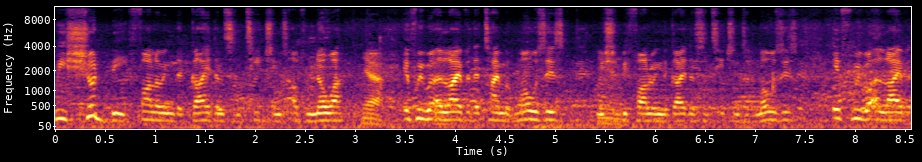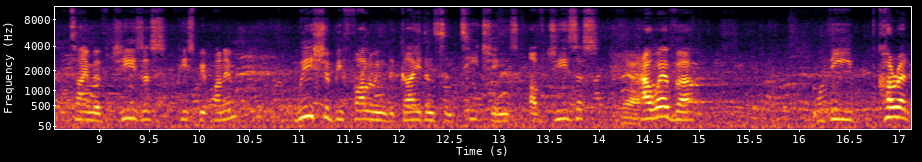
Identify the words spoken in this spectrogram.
we should be following the guidance and teachings of Noah. Yeah. If we were alive at the time of Moses, we should be following the guidance and teachings of Moses. If we were alive at the time of Jesus, peace be upon him, we should be following the guidance and teachings of Jesus. Yeah. However, the current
